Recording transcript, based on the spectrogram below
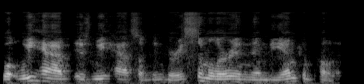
What we have is we have something very similar in an MDM component.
